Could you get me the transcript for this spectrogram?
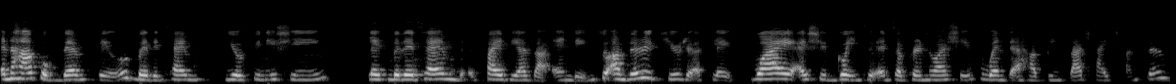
and half of them fail by the time you're finishing like by the time five years are ending. So i'm very curious like why i should go into entrepreneurship when there have been such high chances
